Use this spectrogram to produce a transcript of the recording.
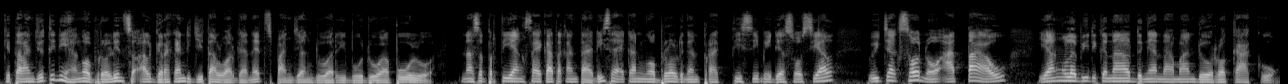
Kita lanjutin ya ngobrolin soal gerakan digital warganet sepanjang 2020. Nah seperti yang saya katakan tadi, saya akan ngobrol dengan praktisi media sosial Wicaksono atau yang lebih dikenal dengan nama Doro Kakung.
